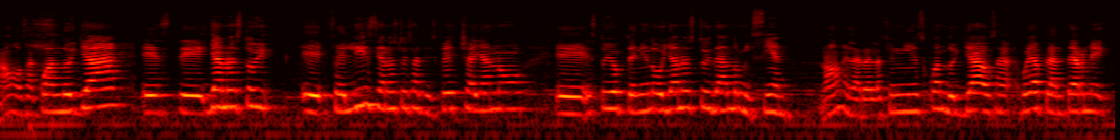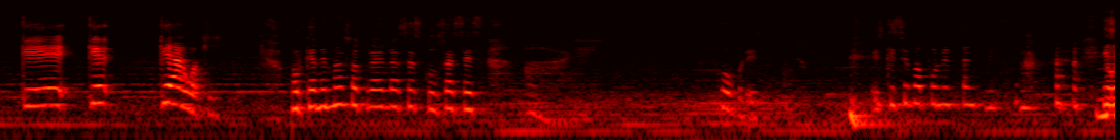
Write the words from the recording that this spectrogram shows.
¿No? O sea, cuando ya, este, ya no estoy eh, feliz, ya no estoy satisfecha, ya no eh, estoy obteniendo o ya no estoy dando mi 100. ¿No? En la relación y es cuando ya, o sea, voy a plantearme qué, qué, qué hago aquí. Porque además otra de las excusas es, ay, pobrecito. Es que se va a poner tan triste. es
